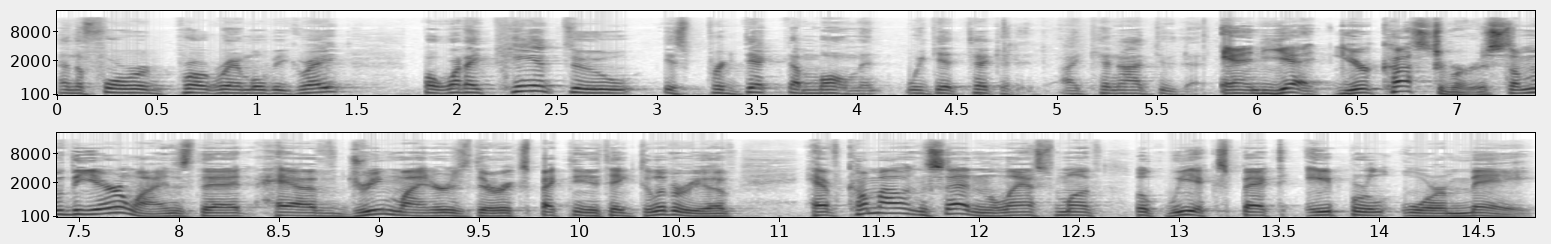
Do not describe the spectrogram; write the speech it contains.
and the forward program will be great. But what I can't do is predict the moment we get ticketed. I cannot do that. And yet, your customers, some of the airlines that have Dreamliners they're expecting to take delivery of, have come out and said in the last month, look, we expect April or May.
